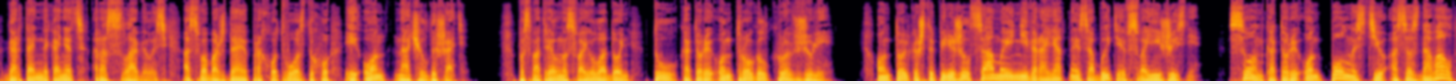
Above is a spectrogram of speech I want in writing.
Гортань, наконец, расслабилась, освобождая проход воздуху, и он начал дышать. Посмотрел на свою ладонь, ту, которой он трогал кровь Жюли. Он только что пережил самое невероятное событие в своей жизни. Сон, который он полностью осознавал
